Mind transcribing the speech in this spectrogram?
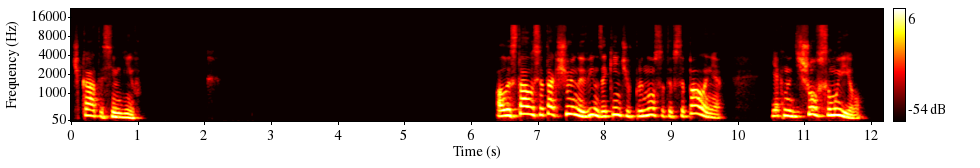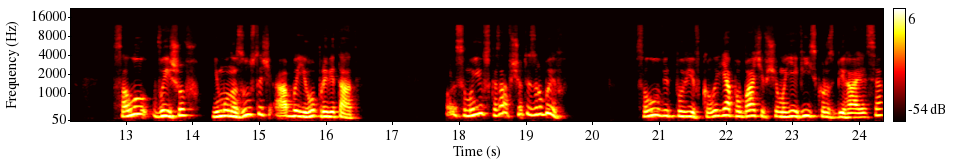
чекати сім днів. Але сталося так, щойно він закінчив приносити всипалення, як надійшов Самуїл. Саул вийшов йому назустріч, аби його привітати. Але Самуїл сказав, що ти зробив? Саул відповів: Коли я побачив, що моє військо розбігається,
